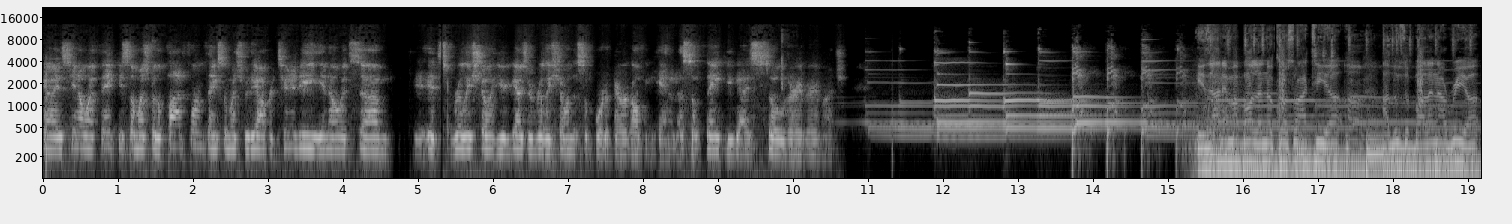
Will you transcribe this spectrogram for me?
guys you know what thank you so much for the platform thanks so much for the opportunity you know it's um, it's really showing you guys are really showing the support of paragolf in canada so thank you guys so very very much He's out in my ball in the course where I tee up. Uh, I lose the ball and I re up.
